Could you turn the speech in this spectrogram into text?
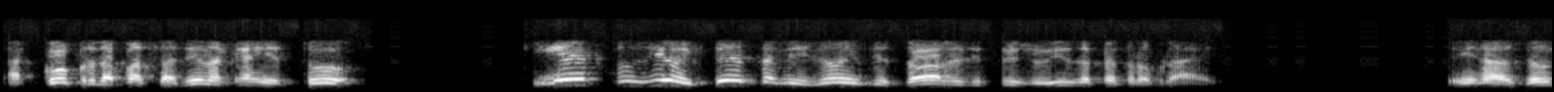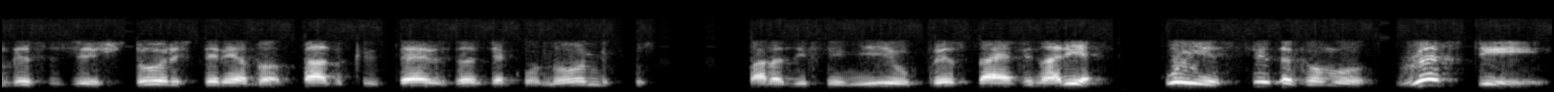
a compra da Passadena acarretou 580 milhões de dólares de prejuízo à Petrobras. Em razão desses gestores terem adotado critérios antieconômicos para definir o preço da refinaria, conhecida como Rusty,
